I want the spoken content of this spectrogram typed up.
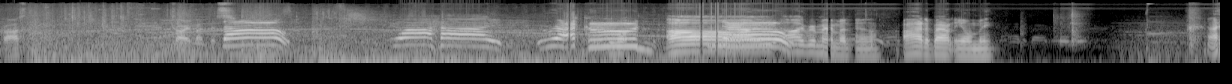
Frost. Sorry about this. No! Why? Raccoon! Oh, No! I, I remember now. I had a bounty on me. I,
